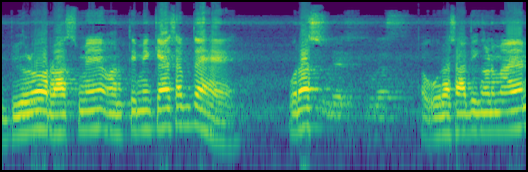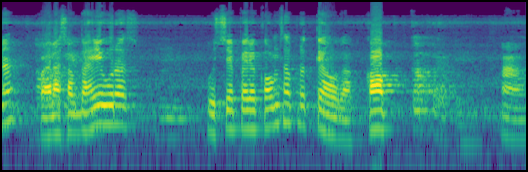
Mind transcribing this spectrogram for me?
व्यूढ़ो रस में अंतिम में क्या शब्द है? उरस। तो उरस आदि गण में आया ना? पहला शब्द है उरस। उससे पहले कौन सा प्रत्यय होगा? कप। हैं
